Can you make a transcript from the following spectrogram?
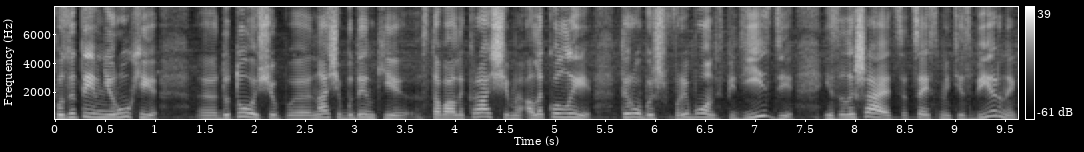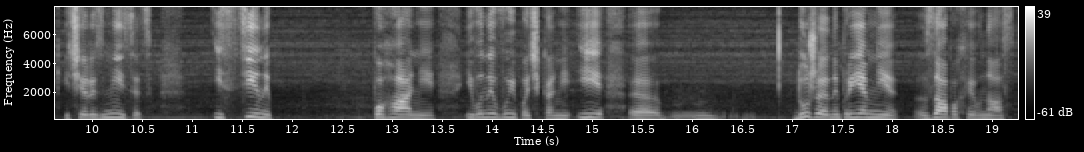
позитивні рухи е, до того, щоб е, наші будинки ставали кращими. Але коли ти робиш ремонт в під'їзді і залишається цей сміттєзбірник, і через місяць і стіни погані, і вони випачкані, і е, дуже неприємні запахи в нас.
